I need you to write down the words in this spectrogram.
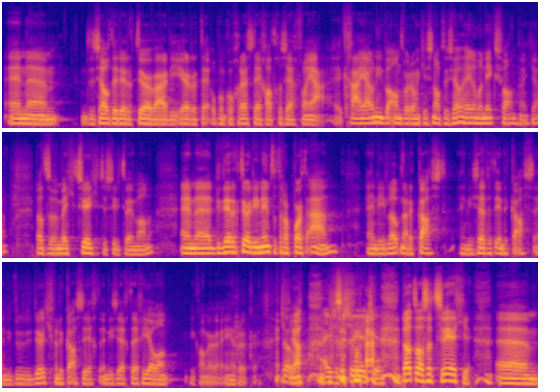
En ehm, dezelfde directeur waar hij eerder te- op een congres tegen had gezegd van ja, ik ga jou niet beantwoorden, want je snapt er zo helemaal niks van, weet je. Dat is een beetje het sfeertje tussen die twee mannen. En eh, die directeur die neemt het rapport aan en die loopt naar de kast en die zet het in de kast en die doet het deurtje van de kast dicht en die zegt tegen Johan, je kan er weer in rukken. zo, Ja. hij is een sfeertje. dat was het sfeertje. Ehm,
